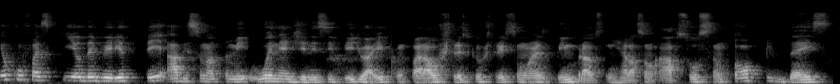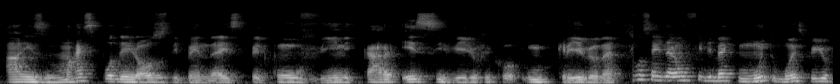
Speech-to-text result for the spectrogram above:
Eu confesso que eu deveria ter adicionado também o energia nesse vídeo aí, comparar os três, porque os três são mais bem bravos em relação à absorção. Top 10 aliens mais poderosos de Ben 10, feito com o Vini. Cara, esse vídeo ficou incrível, né? Vocês deram um feedback muito bom, esse vídeo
